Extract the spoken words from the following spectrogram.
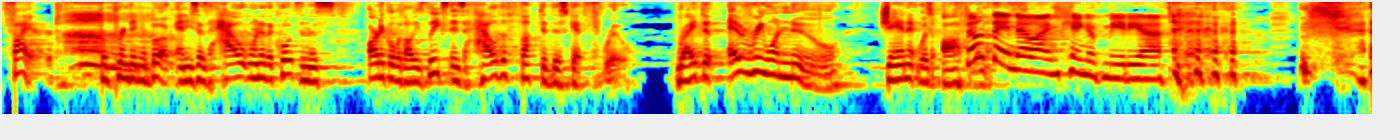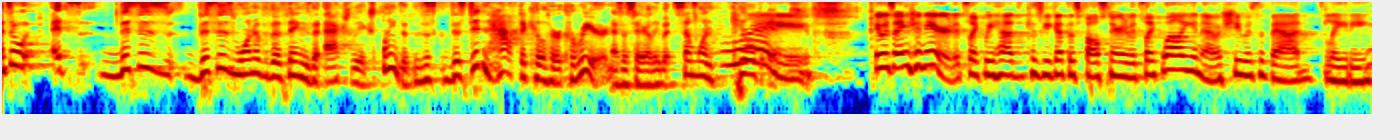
fired for printing a book, and he says how one of the quotes in this article with all these leaks is how the fuck did this get through? Right, that everyone knew Janet was off. Don't limits. they know I'm king of media? And so it's this is this is one of the things that actually explains it. This this didn't have to kill her career necessarily, but someone killed it. It was engineered. It's like we had, because you get this false narrative. It's like, well, you know, she was a bad lady.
